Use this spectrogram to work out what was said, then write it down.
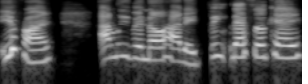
they. You're fine. I don't even know how they think that's okay,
